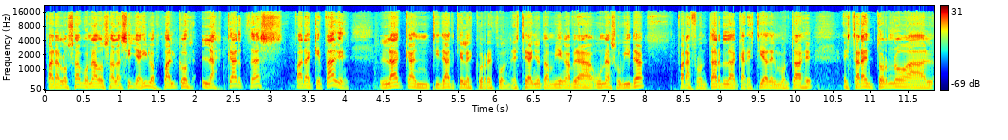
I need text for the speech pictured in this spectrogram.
para los abonados a las sillas y los palcos las cartas para que paguen la cantidad que les corresponde. Este año también habrá una subida para afrontar la carestía del montaje estará en torno al,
